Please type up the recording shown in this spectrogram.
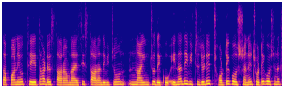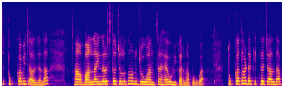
ਤਾਂ ਆਪਾਂ ਨੇ ਉੱਥੇ ਤੁਹਾਡੇ 17 ਬਣਾਏ ਸੀ। 17 ਦੇ ਵਿੱਚੋਂ 9 ਚੋਂ ਦੇਖੋ, ਇਹਨਾਂ ਦੇ ਵਿੱਚ ਜਿਹੜੇ ਛੋਟੇ ਕੁਐਸਚਨ ਨੇ, ਛੋਟੇ ਕੁਐਸਚਨਾਂ 'ਚ ਤੁੱਕਾ ਵੀ ਚੱਲ ਜਾਂਦਾ। ਹਾਂ ਵਨ ਲਾਈਨਰ 'ਚ ਤਾਂ ਚਲੋ ਤੁਹਾਨੂੰ ਜੋ ਆਨਸਰ ਹੈ ਉਹੀ ਕਰਨਾ ਪਊਗਾ। ਤੁੱਕਾ ਤੁਹਾਡਾ ਕਿੱਥੇ ਚੱਲਦਾ?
